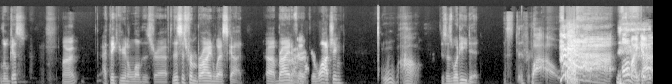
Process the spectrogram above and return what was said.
Lukas, All right. I think you're gonna love this draft. This is from Brian Westcott. Uh, Brian, if, you're, if you're watching, Ooh, wow. this is what he did. It's different. Wow. Oh my god!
